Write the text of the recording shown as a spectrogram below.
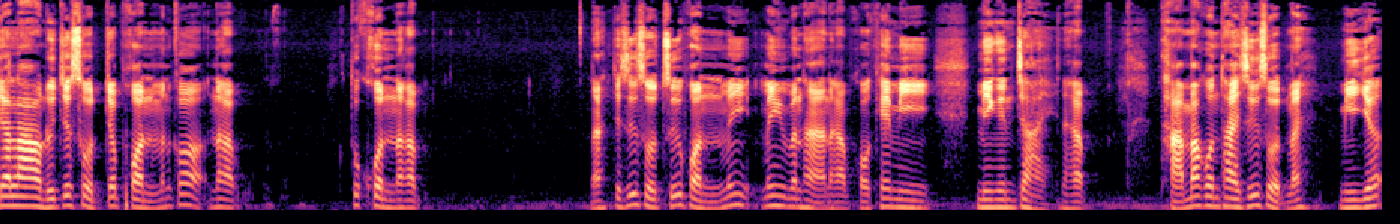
จะลาวหรือจะสดจะผ่อนมันก็นะครับทุกคนนะครับนะจะซื้อสดซื้อผ่อนไม่ไม่มีปัญหานะครับ ขอแค่มีมีเงินจ่ายนะครับ ถามว่าคนไทยซื้อสดไหมมีเยอะ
